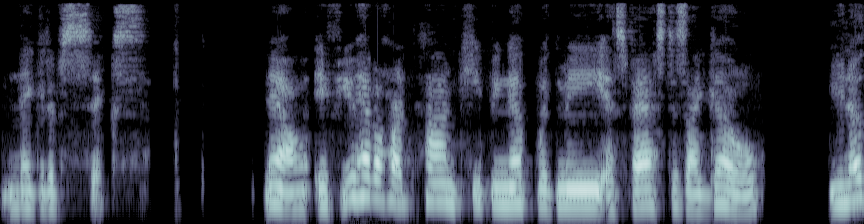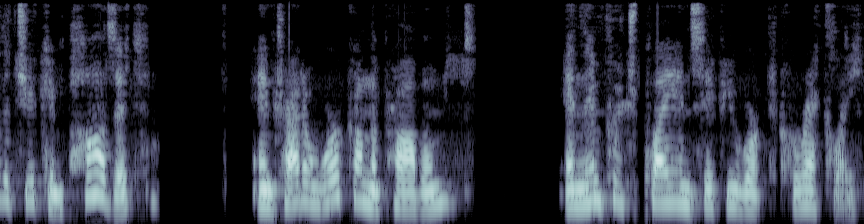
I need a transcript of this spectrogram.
negative 6. Now, if you have a hard time keeping up with me as fast as I go, you know that you can pause it and try to work on the problems and then push play and see if you worked correctly.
